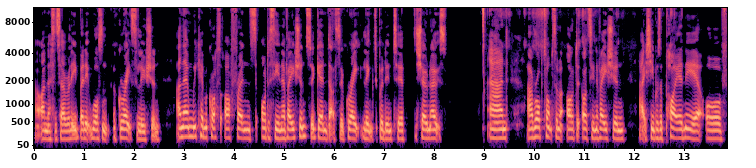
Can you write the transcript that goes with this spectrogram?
uh, unnecessarily, but it wasn't a great solution. And then we came across our friends Odyssey Innovation. So again, that's a great link to put into the show notes. And uh, Rob Thompson at Odyssey Innovation actually was a pioneer of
